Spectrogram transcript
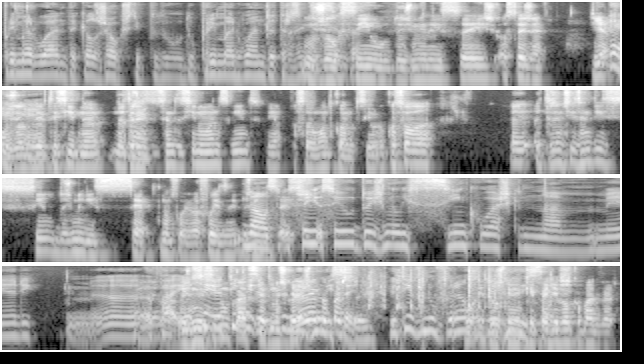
primeiro ano, daqueles jogos tipo do, do primeiro ano da 360. O jogo saiu 2006, ou seja, yeah, é, o jogo é, deve ter sido na, na 360 é. no ano seguinte. Yeah, passou um monte de conta. A consola a 360 saiu 2007, não foi? Ou foi 2006? Não, saiu, saiu 2005, acho que na América. Uh, é, pá, eu, sei, eu tive, eu tive mas no 2006. É eu tive no verão de 2006. Estou aqui na Wikipedia vou acabar de ver.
